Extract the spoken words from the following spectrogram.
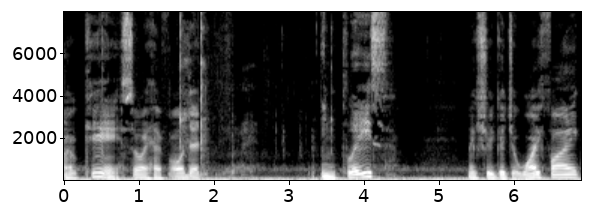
Okay so I have all that in place. Make sure you get your Wi-Fi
